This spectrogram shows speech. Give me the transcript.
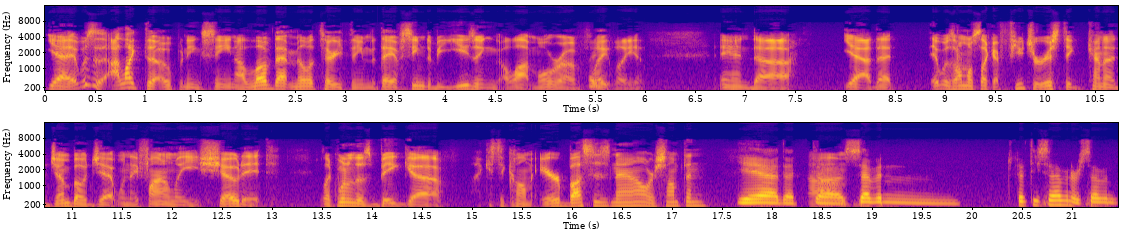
Yeah, it was. A, I like the opening scene. I love that military theme that they have seemed to be using a lot more of lately, and uh, yeah, that it was almost like a futuristic kind of jumbo jet when they finally showed it, like one of those big. Uh, I guess they call them Airbuses now or something. Yeah, that uh, Um, seven fifty-seven or seven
